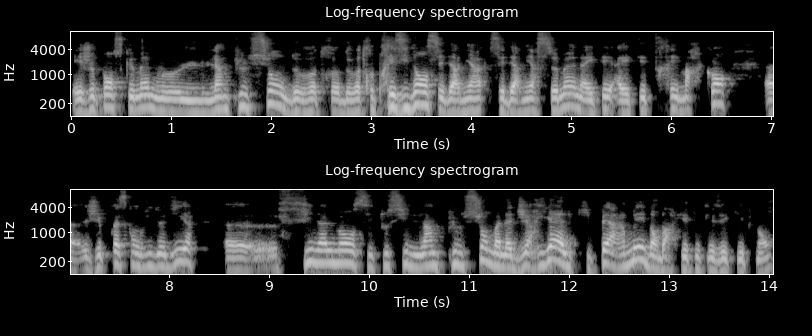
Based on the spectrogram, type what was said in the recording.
Et je pense que même euh, l'impulsion de votre, de votre président ces dernières, ces dernières semaines a été, a été très marquant. Euh, j'ai presque envie de dire, finalement, c'est aussi l'impulsion managériale qui permet d'embarquer toutes les équipes, non?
